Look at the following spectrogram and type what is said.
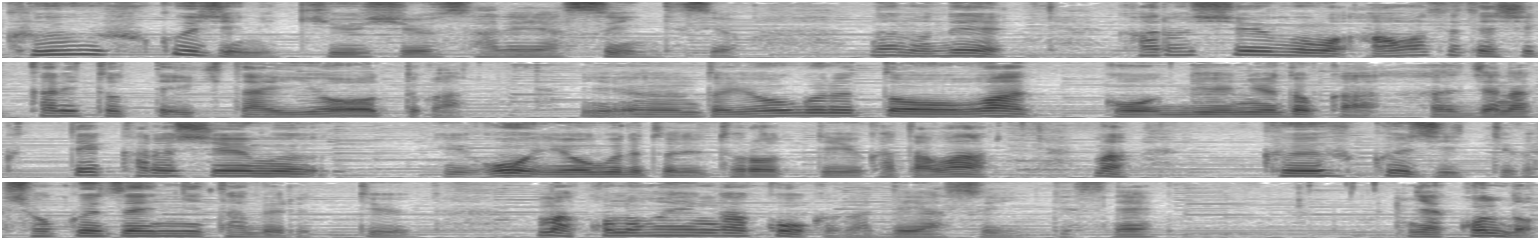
空腹時に吸収されやすいんですよ。なのでカルシウムも合わせてしっかりとっていきたいよとかうんとヨーグルトはこう牛乳とかじゃなくてカルシウムをヨーグルトで取ろうっていう方は、まあ、空腹時っていうか食前に食べるっていう、まあ、この辺が効果が出やすいですね。じゃあ今度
